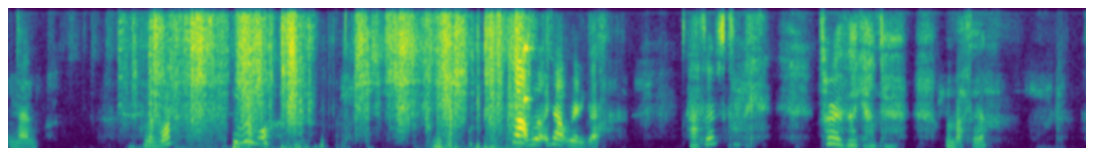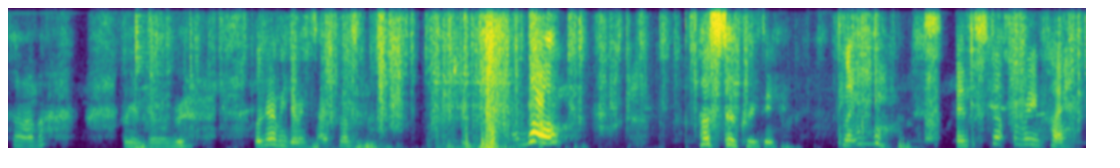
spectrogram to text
and then another one. One. That worked out really good. Flips coming. Sorry if I can't do there. So, whatever. We're gonna be doing, we're gonna be doing side flips. Whoa! That's so crazy. Like, whoa. instant replay.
